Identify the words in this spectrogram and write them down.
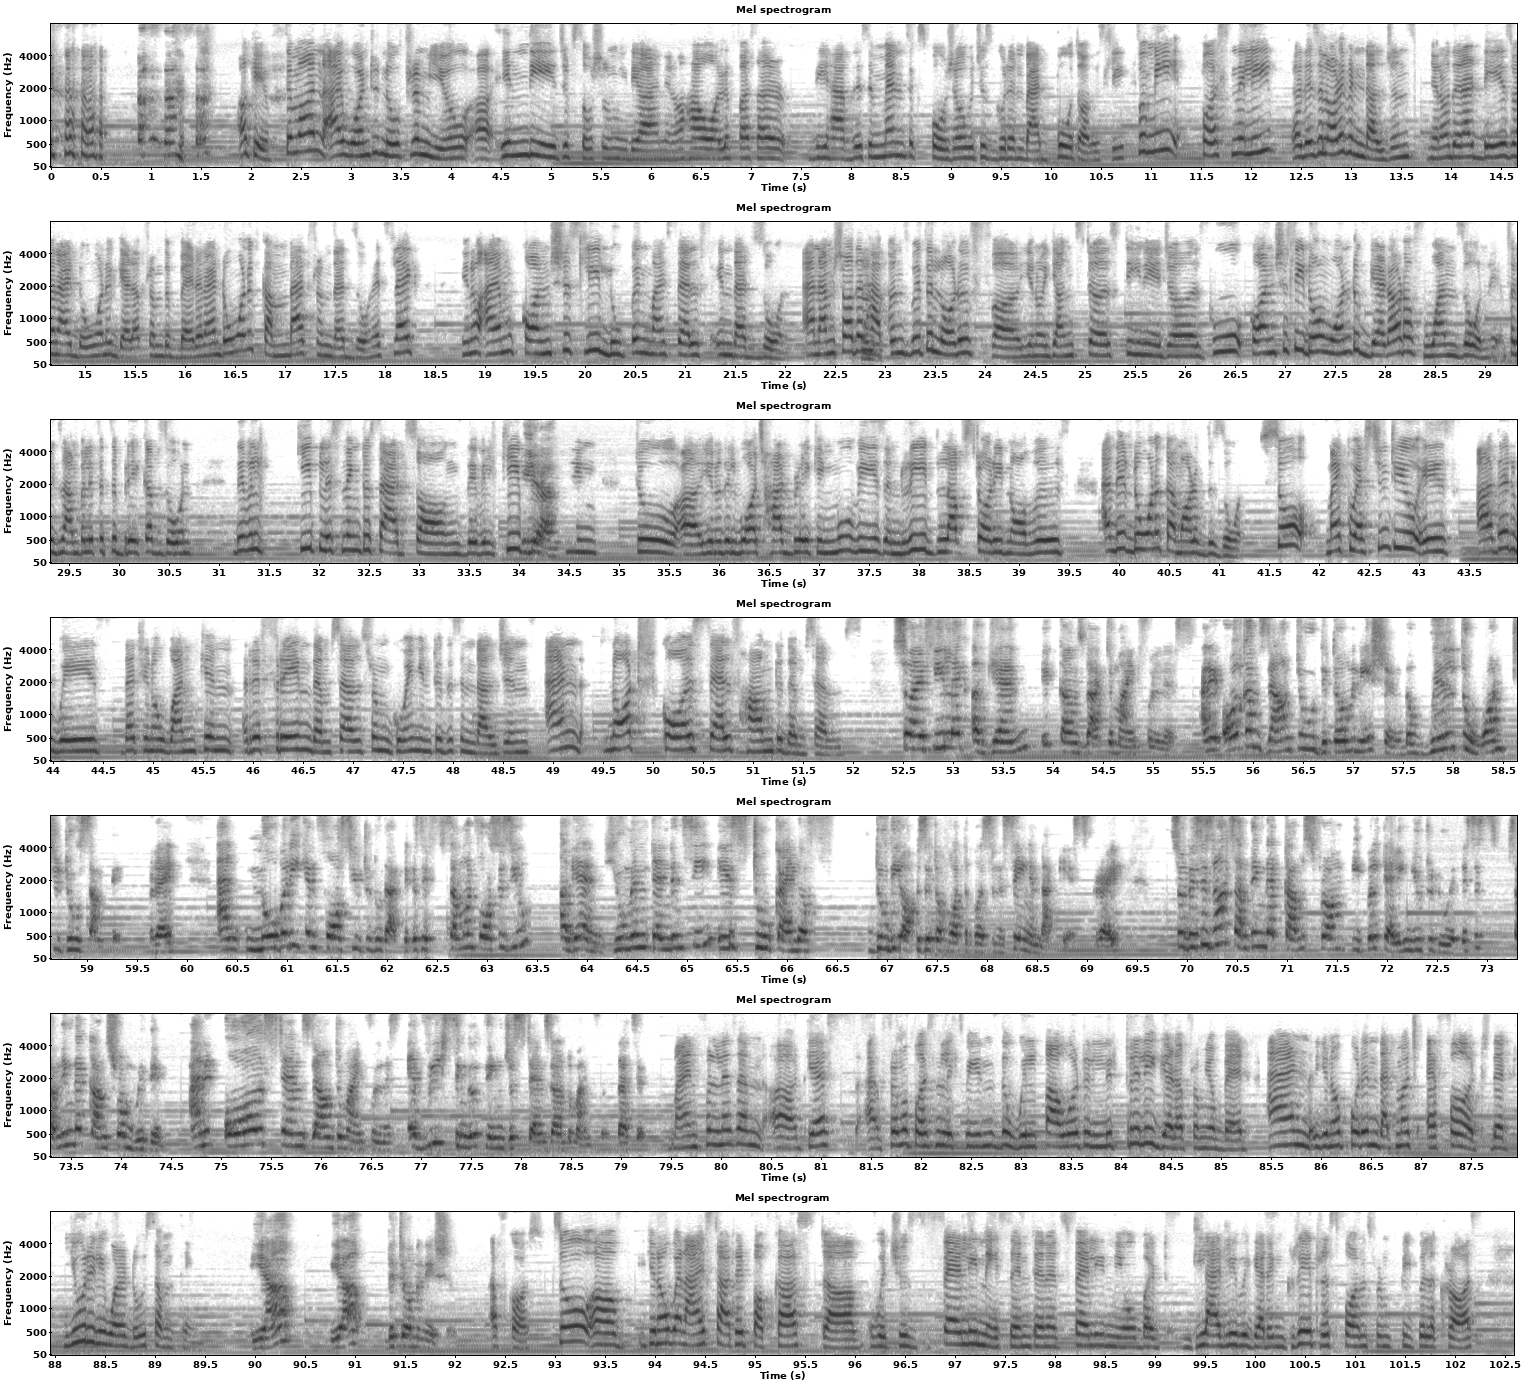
okay, Simon, I want to know from you uh, in the age of social media and you know how all of us are, we have this immense exposure, which is good and bad, both obviously. For me personally, uh, there's a lot of indulgence. You know, there are days when I don't want to get up from the bed and I don't want to come back from that zone. It's like, you know i am consciously looping myself in that zone and i'm sure that Mm. happens with a lot of uh, you know youngsters teenagers who consciously don't want to get out of one zone for example if it's a breakup zone they will keep listening to sad songs they will keep Yeah. listening to uh, you know they'll watch heartbreaking movies and read love story novels and they don't want to come out of the zone so my question to you is are there ways that you know one can refrain themselves from going into this indulgence and not cause self harm to themselves So I feel like again, it comes back to mindfulness. And it all comes down to determination, the will to want to do something, right? And nobody can force you to do that because if someone forces you, again, human tendency is to kind of do the opposite of what the person is saying in that case, right? So this is not something that comes from people telling you to do it. This is something that comes from within. And it all stems down to mindfulness. Every single thing just stems down to mindfulness. That's it. mindfulness and uh, yes uh, from a personal experience the willpower to literally get up from your bed and you know put in that much effort that you really want to do something Yeah, yeah, determination. Of course. So, uh, you know, when I started Popcast, uh, which is fairly nascent and it's fairly new, but gladly we're getting great response from people across.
